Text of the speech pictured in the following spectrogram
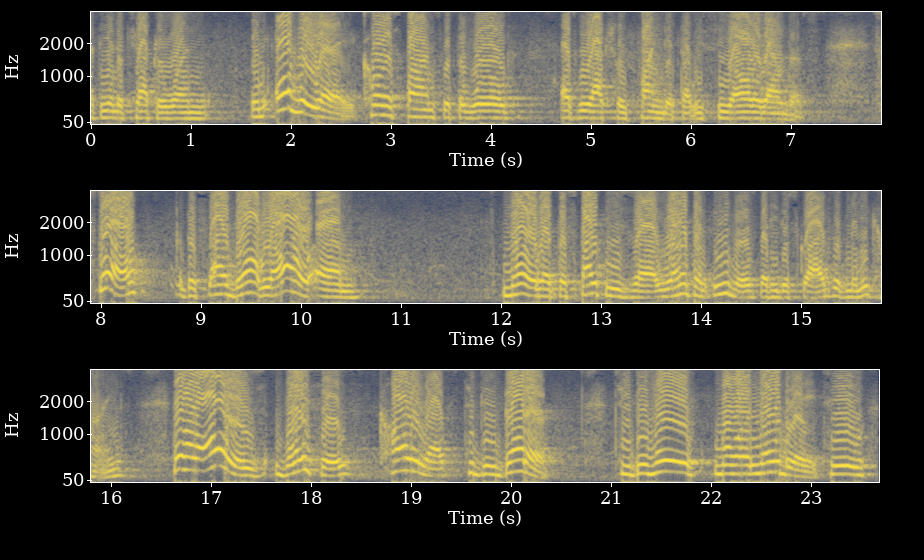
at the end of chapter 1 in every way corresponds with the world as we actually find it, that we see all around us. Still, beside that, we all um, know that despite these uh, rampant evils that he describes of many kinds, there are always voices calling us to do better, to behave more nobly, to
